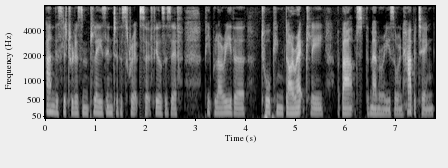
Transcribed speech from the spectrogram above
And this literalism plays into the script, so it feels as if people are either talking directly about the memories or inhabiting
